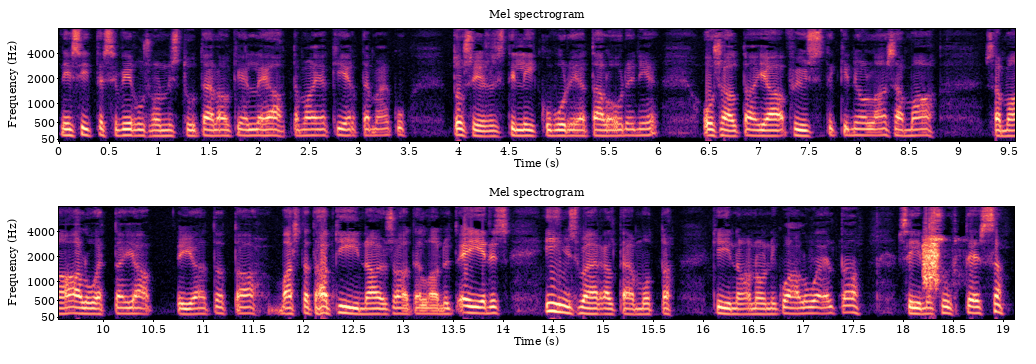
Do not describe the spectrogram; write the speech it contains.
niin sitten se virus onnistuu täällä oikein lehahtamaan ja kiertämään, kun tosiasiallisesti liikkuvuuden ja talouden osalta ja fyysisestikin niin ollaan samaa, samaa aluetta ja, ja tota, vastataan Kiinaa, jos ajatellaan nyt, ei edes ihmismäärältään, mutta Kiina on niin kuin alueeltaan siinä suhteessa –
